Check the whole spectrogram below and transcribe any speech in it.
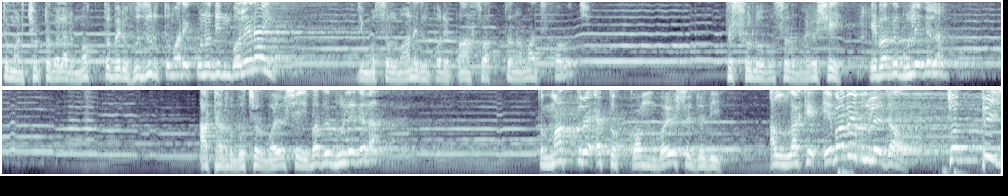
তোমার ছোটবেলার মক্তবের হুজুর তোমারে কোনোদিন বলে নাই যে মুসলমানের উপরে পাঁচ ওয়াক্ত নামাজ ফরজ? তো ষোলো বছর বয়সে এভাবে ভুলে গেলা? আঠারো বছর বয়সে এভাবে ভুলে গেলা? তো মাত্র এত কম বয়সে যদি আল্লাহকে এভাবে ভুলে যাও। চব্বিশ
